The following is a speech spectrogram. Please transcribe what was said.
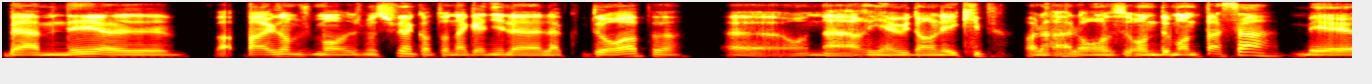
ben, amener. Euh, bah, par exemple, je, me souviens quand on a gagné la, Coupe d'Europe, on n'a rien eu dans l'équipe. Voilà. Alors on, ne demande pas ça, mais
